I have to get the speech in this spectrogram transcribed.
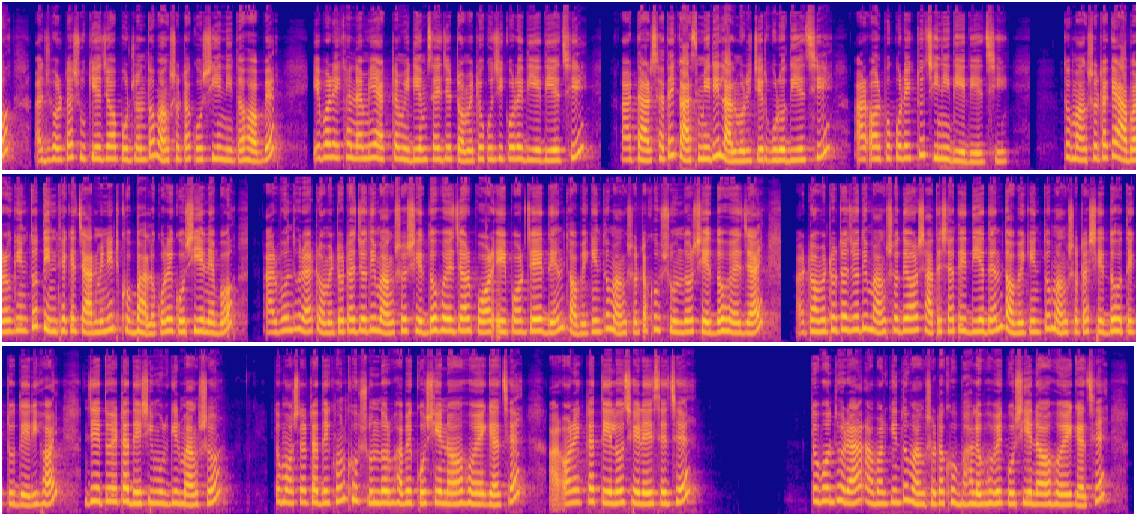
আর ঝোলটা শুকিয়ে যাওয়া পর্যন্ত মাংসটা কষিয়ে নিতে হবে। এবার এখানে আমি একটা মিডিয়াম সাইজের টমেটো কুচি করে দিয়ে দিয়েছি। আর তার সাথে কাশ্মীরি লালমরিচের গুঁড়ো দিয়েছি। আর অল্প করে একটু চিনি দিয়ে দিয়েছি। তো মাংসটাকে আবারও কিন্তু তিন থেকে চার মিনিট খুব ভালো করে কষিয়ে নেব। আর বন্ধুরা, টমেটোটা যদি মাংস সেদ্ধ হয়ে যাওয়ার পর এই পর্যায়ে দেন, তবে কিন্তু মাংসটা খুব সুন্দর সেদ্ধ হয়ে যায়। আর টমেটোটা যদি মাংস দেওয়ার সাথে সাথেই দিয়ে দেন, তবে কিন্তু মাংসটা সেদ্ধ হতে একটু দেরি হয়। যেহেতু এটা দেশি মুরগির মাংস, তো মশলাটা দেখুন খুব সুন্দরভাবে কষিয়ে নেওয়া হয়ে গেছে আর অনেকটা তেলও ছেড়ে এসেছে। তো বন্ধুরা, আমার কিন্তু মাংসটা খুব ভালোভাবে কষিয়ে নেওয়া হয়ে গেছে।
